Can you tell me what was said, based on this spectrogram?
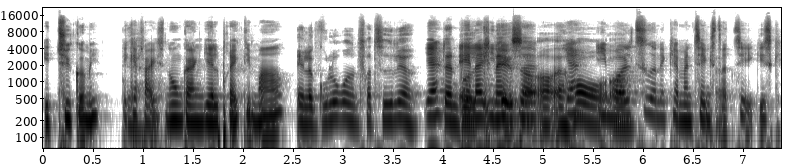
et tyggegummi. Det kan Ja. faktisk nogle gange hjælpe rigtig meget. Eller guleroden fra tidligere. Ja, Den både eller i løbet af, og er ja, hård. i og- måltiderne kan man tænke strategisk.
